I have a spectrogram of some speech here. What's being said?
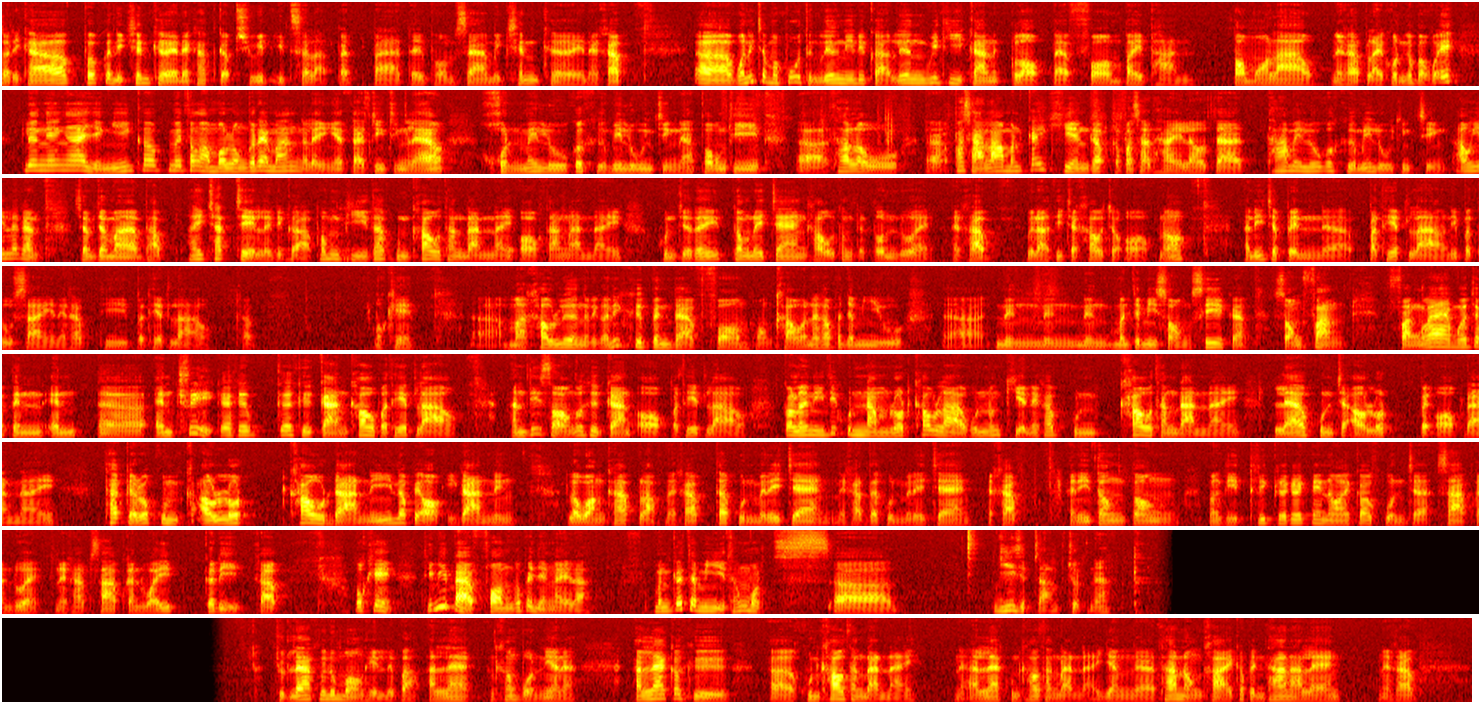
สวัสดีครับ พบกันอีกเช่นเคยนะครับกับชีวิตอิสระปัดป่าโดยผมแซมอีกเช่นเคยนะครับวันนี้จะมาพูดถึงเรื่องนี้ดีกว่าเรื่องวิธีการกรอกแบบฟอร์มใบผ่านตอมอลาวนะครับ หลายคนก็บอกว่าเอ๊ะเรื่องง่าย ๆ อย่างนี้ก็ไม่ต้องเอามาลงก็ได้มั้งอะไรอย่างเงี้ยแต่จริง ๆ แล้ว คนไม่รู้ก็คือไม่รู้จริงๆนะเพราะบางทีถ้าเราภาษาลาวมันใกล้เคียงครับกับภาษาไทยเรา แต่ถ้าไม่รู้ก็คือไม่รู้จริง ๆ เอางี้แล้วกันจะจะมาแบบให้ชัดเจนเลยดีกว่าเพราะบางทีถ้าคุณเข้าทางด่านไหนออกทางด่านไหน คุณจะได้ต้องได้แจ้งเขาตั้งแต่ต้นด้วยนะครับ เวลาที่จะเข้าจะออกเนาะอันนี้จะเป็นประเทศลาวนี่ประตูไซนะครับที่ประเทศลาวครับโอเค มาเข้าเรื่องกันดีกว่านี่คือเป็นแบบฟอร์มของเขานะครับ มันจะมีอยู่หนึ่งหนึ่งหนึ่งมันจะมีสองซีกครับสองฝั่งฝั่งแรกมันก็จะเป็น entry ก็คือก็คือการเข้าประเทศลาว อันที่สองก็คือการออกประเทศลาว กรณีที่คุณนำรถเข้าลาว คุณต้องเขียนนะครับ คุณเข้าทางด่านไหน แล้วคุณจะเอารถไปออกด่านไหน ถ้าเกิดว่าคุณเอารถเข้าด่านนี้แล้วไปออกอีกด่านหนึ่งระวังค่าปรับนะครับ ถ้าคุณไม่ได้แจ้งนะครับ ถ้าคุณไม่ได้แจ้งนะครับ อันนี้ต้องต้องบางทีทริคเล็กๆน้อยๆก็ควรจะทราบกันด้วยนะครับ ทราบกันไว้ก็ดีครับ โอเค ทีนี้แบบฟอร์มก็เป็นยังไงล่ะ มันก็จะมีทั้งหมดเอ่อ23จุดนะจุดแรกไม่รู้มองเห็นหรือเปล่า อันแรกมันข้างบนเนี่ยนะ อันแรกก็คืออคุณเข้าทางด่านไหนนะอันแรกคุณเข้าทางด่านไหน อย่างท่าหนองคายก็เป็นท่านาแรงนะครับ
